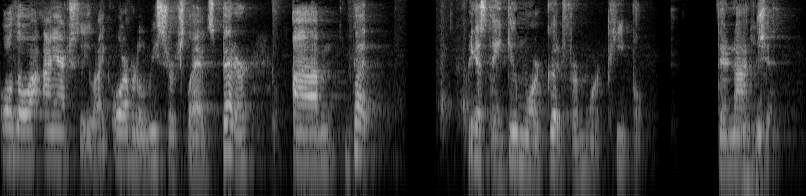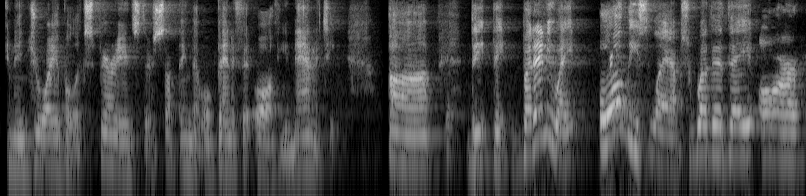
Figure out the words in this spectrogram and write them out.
although I actually like orbital research labs better, um, but because they do more good for more people. They're not just an enjoyable experience. There's something that will benefit all of humanity. Uh, the, the, but anyway, all these labs, whether they are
